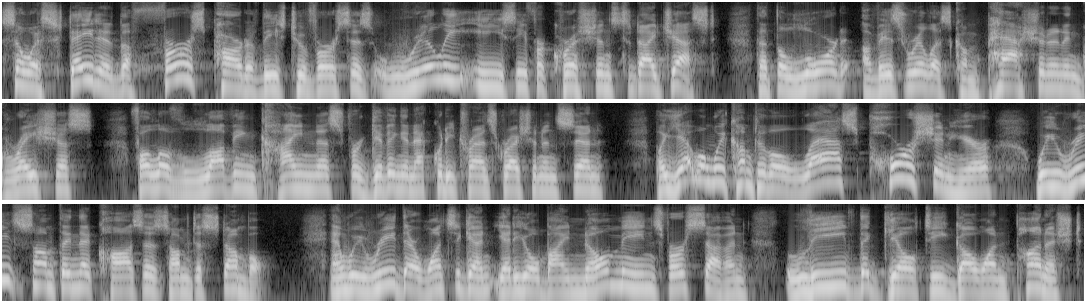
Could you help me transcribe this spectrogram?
So, as stated, the first part of these two verses really easy for Christians to digest that the Lord of Israel is compassionate and gracious, full of loving kindness, forgiving iniquity, transgression, and sin. But yet, when we come to the last portion here, we read something that causes some to stumble. And we read there once again, yet he will by no means, verse 7, leave the guilty go unpunished,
